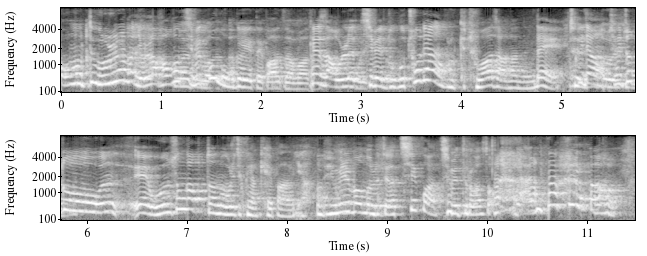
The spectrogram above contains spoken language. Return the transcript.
엄청 놀려면 연락하고 맞아, 집에 꼭 맞아. 오게 돼. 맞아, 맞아. 그래서 나 원래 집에 있어. 누구 초대하는 거 그렇게 좋아하지 않았는데 그냥 제주도 에서. 제주도에 온 순간부터는 우리 집 그냥 개방이야. 비밀번호를 제가 치고 아침에 들어가서 안녕하세요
